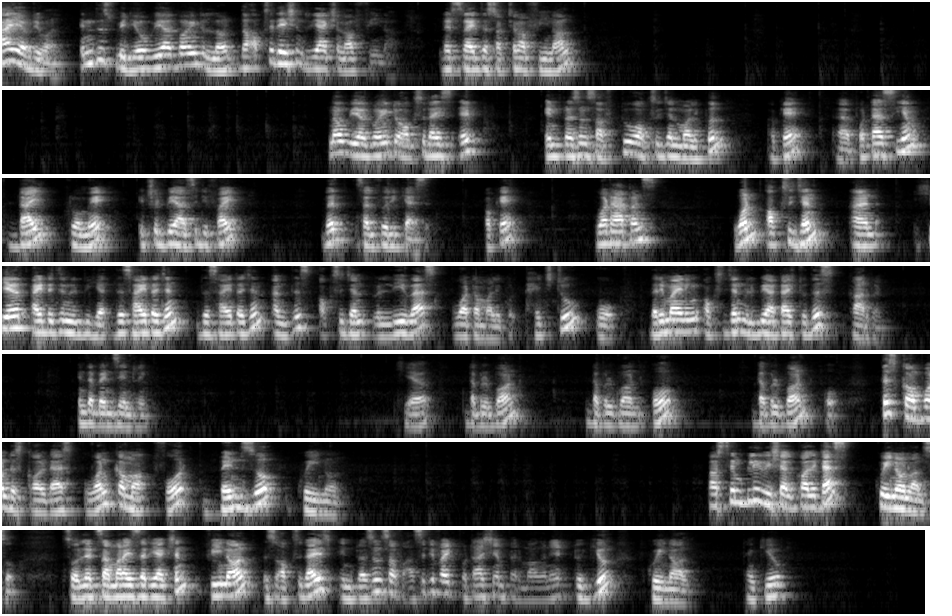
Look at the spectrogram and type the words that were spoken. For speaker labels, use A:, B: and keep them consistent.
A: Hi everyone. In this video, we are going to learn the oxidation reaction of phenol. Let's write the structure of phenol. Now we are going to oxidize it in presence of two oxygen molecule. Okay, uh, potassium dichromate. It should be acidified with sulfuric acid. Okay, what happens? One oxygen and here hydrogen will be here. This hydrogen this hydrogen and this oxygen will leave as water molecule h2o the remaining oxygen will be attached to this carbon in the benzene ring. Here double bond double bond o double bond o. This compound is called as 1 comma 4 benzoquinone. Or simply we shall call it as quinone also so let's summarize the reaction. Phenol is oxidized in presence of acidified potassium permanganate to give quinol. Thank you.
